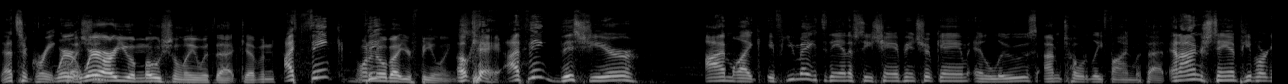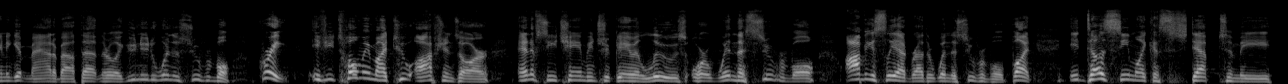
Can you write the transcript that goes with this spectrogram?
that's a great Where question. where are you emotionally with that, Kevin? I think I want to know about your feelings. Okay, I think this year I'm like, if you make it to the NFC Championship game and lose, I'm totally fine with that. And I understand people are going to get mad about that, and they're like, you need to win the Super Bowl. Great. If you told me my two options are NFC Championship game and lose or win the Super Bowl, obviously I'd rather win the Super Bowl. But it does seem like a step to me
